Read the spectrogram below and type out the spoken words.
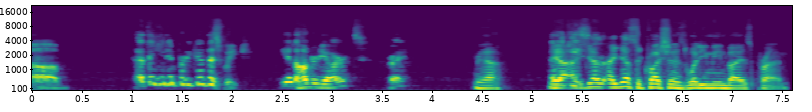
Um, I think he did pretty good this week. He had 100 yards, right? Yeah. I yeah. I guess, I guess the question is, what do you mean by his prime?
